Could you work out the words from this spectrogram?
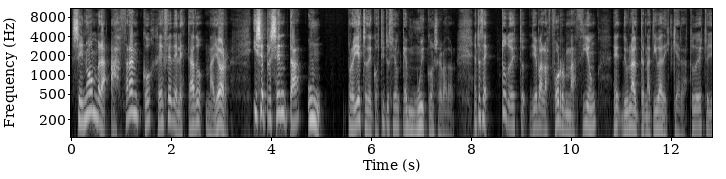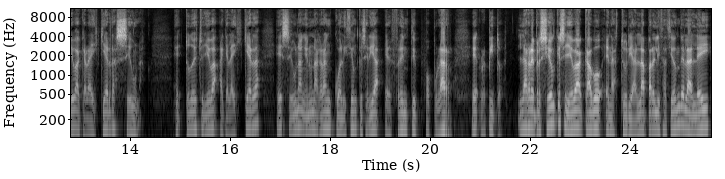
Se nombra a Franco jefe del Estado Mayor. Y se presenta un proyecto de constitución que es muy conservador. Entonces, todo esto lleva a la formación eh, de una alternativa de izquierdas. Todo esto lleva a que las izquierdas se unan. Eh, todo esto lleva a que las izquierdas eh, se unan en una gran coalición que sería el Frente Popular. repito, la represión que se lleva a cabo en Asturias, la paralización de la ley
